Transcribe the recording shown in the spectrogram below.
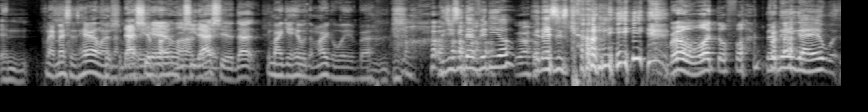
and like mess his hairline up. that shit, hairline you see that back. shit that You might get hit with the microwave, bro. Mm. Did you see that video in Essex County? bro, what the fuck? that bro? nigga got hit.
